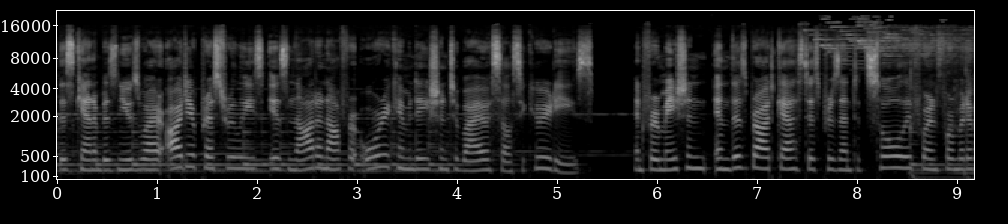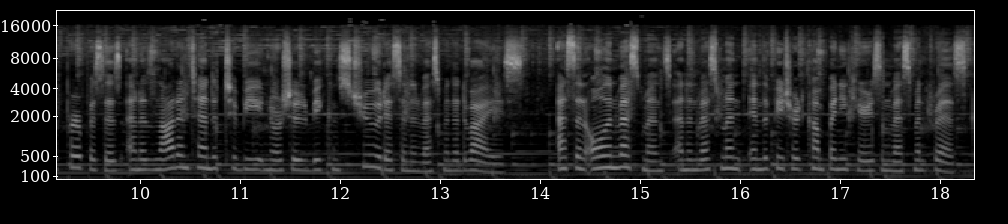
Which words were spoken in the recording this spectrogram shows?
This Cannabis Newswire audio press release is not an offer or recommendation to buy or sell securities. Information in this broadcast is presented solely for informative purposes and is not intended to be nor should it be construed as an investment advice. As in all investments, an investment in the featured company carries investment risk.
